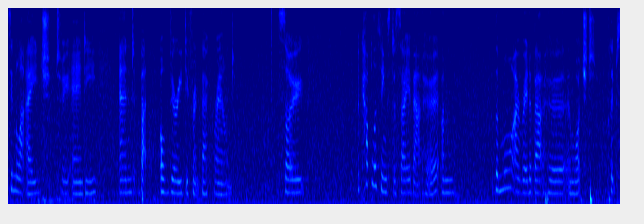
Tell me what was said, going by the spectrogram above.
similar age to Andy, and but of very different background. So, a couple of things to say about her. Um, the more I read about her and watched clips of her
